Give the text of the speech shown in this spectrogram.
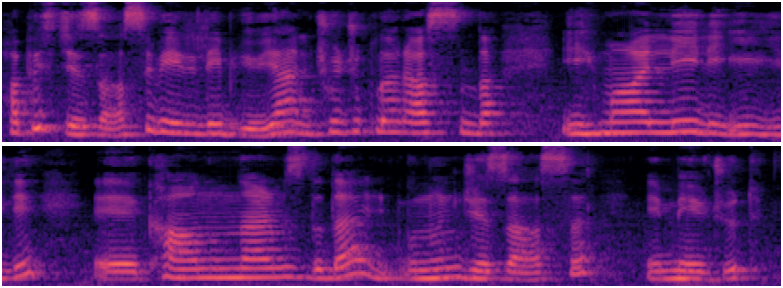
hapis cezası verilebiliyor. Yani çocuklar aslında ihmaliyle ilgili e, kanunlarımızda da bunun cezası e, mevcut.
